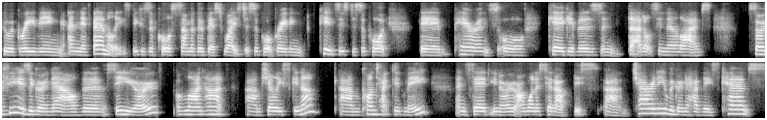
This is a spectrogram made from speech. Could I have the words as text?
who are grieving and their families because of course some of the best ways to support grieving kids is to support their parents or caregivers and the adults in their lives. So a few years ago now, the CEO of Lionheart um, Shelley Skinner, um, contacted me and said, you know, I want to set up this um, charity. We're going to have these camps.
